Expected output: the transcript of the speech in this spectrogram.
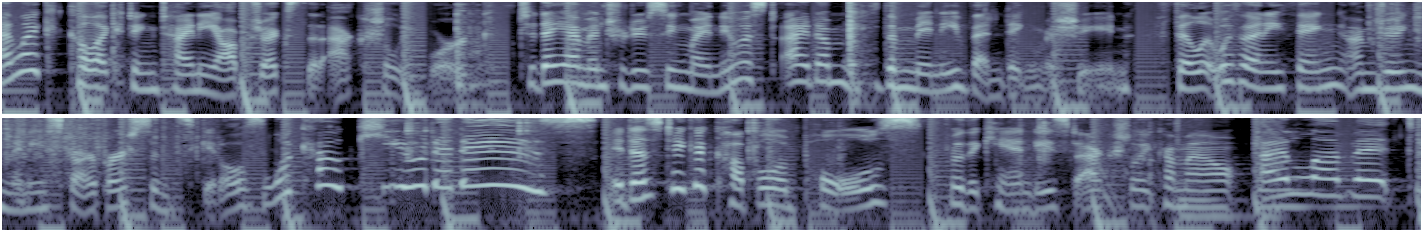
I like collecting tiny objects that actually work. Today I'm introducing my newest item, the mini vending machine. Fill it with anything. I'm doing mini Starbursts and Skittles. Look how cute it is! It does take a couple of pulls for the candies to actually come out. I love it.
